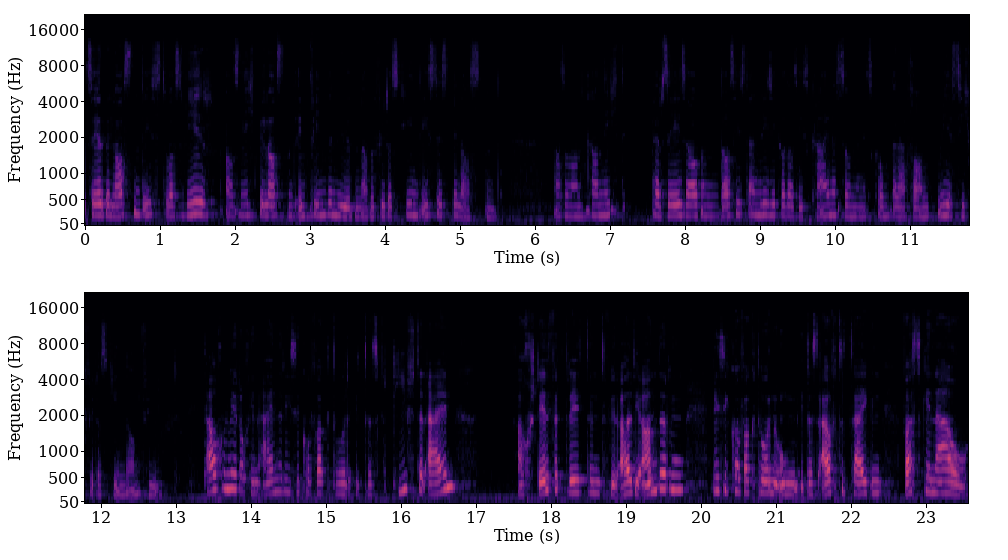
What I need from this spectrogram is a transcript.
sehr belastend ist, was wir als nicht belastend empfinden würden, aber für das Kind ist es belastend. Also man kann nicht per se sagen, das ist ein Risiko, das ist keines, sondern es kommt darauf an, wie es sich für das Kind anfühlt. Tauchen wir doch in einen Risikofaktor etwas vertiefter ein auch stellvertretend für all die anderen Risikofaktoren, um etwas aufzuzeigen, was genau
